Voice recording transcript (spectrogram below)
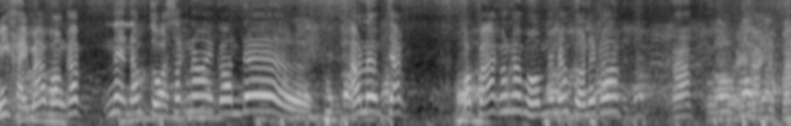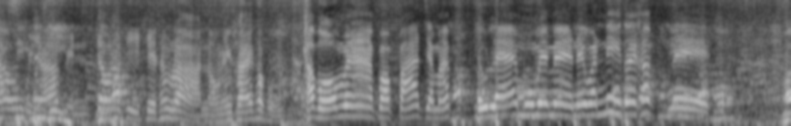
มีไข่ม้าพองครับ แนะนำตัวสักน้อยก่อนเด้อเอาเริ่มจาก ป้าป๊าก่อนครับผมแนะนำตัวหนะครับ ครับผมนายจะเป้าหมุยาเป็นเจ้าหน้าที่เขตทำลาหนองเลงซ้ายครับผม ครับผมแม่ป้าป๊าจะมาดูแลหมูแม่แม่ๆในวันนี้ด้วยครับนี่มา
